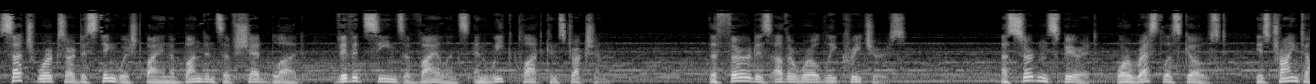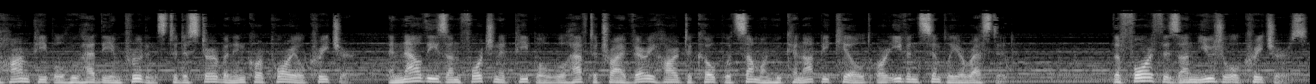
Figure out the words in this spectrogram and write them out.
Such works are distinguished by an abundance of shed blood, vivid scenes of violence and weak plot construction. The third is otherworldly creatures. A certain spirit, or restless ghost, is trying to harm people who had the imprudence to disturb an incorporeal creature, and now these unfortunate people will have to try very hard to cope with someone who cannot be killed or even simply arrested. The fourth is unusual creatures.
